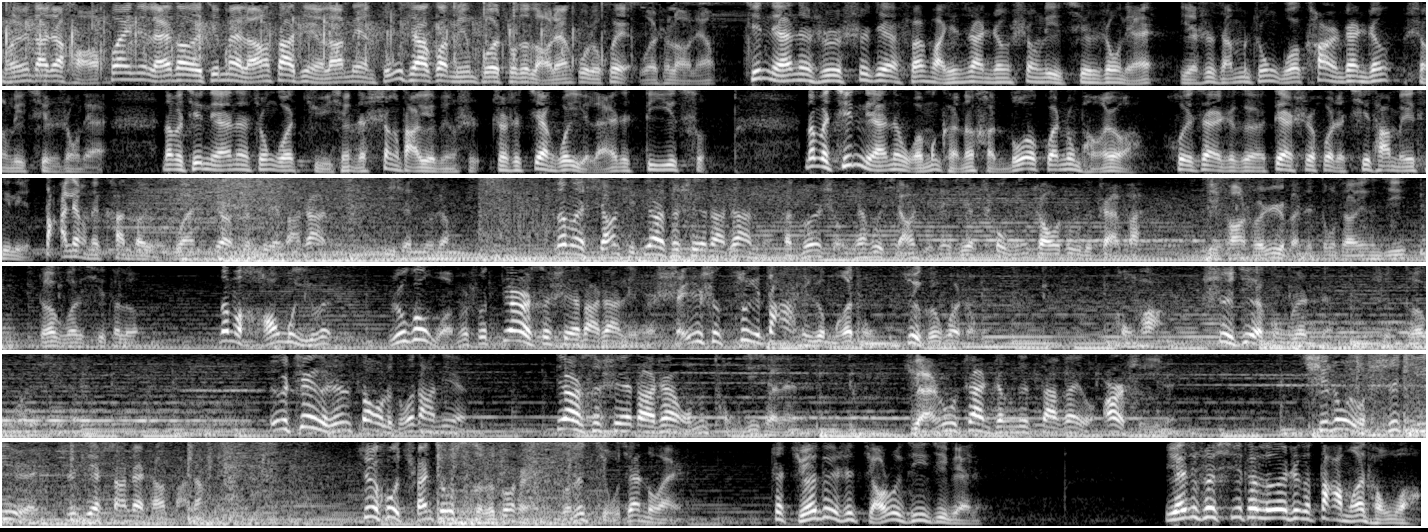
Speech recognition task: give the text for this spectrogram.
朋友，大家好，欢迎您来到金麦郎大金野拉面独家冠名播出的《老梁故事会》，我是老梁。今年呢是世界反法西斯战争胜利七十周年，也是咱们中国抗日战争胜利七十周年。那么今年呢，中国举行的盛大阅兵式，这是建国以来的第一次。那么今年呢，我们可能很多观众朋友啊，会在这个电视或者其他媒体里大量的看到有关第二次世界大战的一些资料。那么想起第二次世界大战呢，很多人首先会想起那些臭名昭著的战犯，比方说日本的东条英机、德国的希特勒。那么毫无疑问，如果我们说第二次世界大战里面谁是最大的一个魔头、罪魁祸首，恐怕世界公认的是德国的希特勒。因为这个人造了多大孽？第二次世界大战我们统计下来，卷入战争的大概有二十亿人，其中有十七亿人直接上战场打仗。最后，全球死了多少人？死了九千多万人，这绝对是绞肉机级别的。也就是说，希特勒这个大魔头啊，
